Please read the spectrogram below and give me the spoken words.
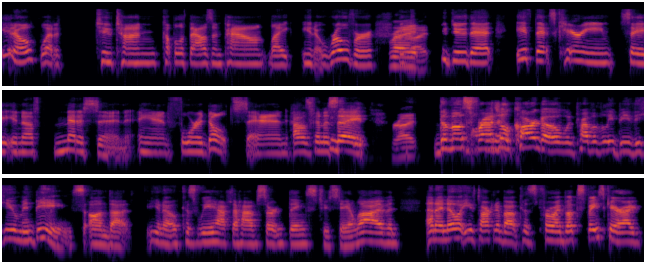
you know, what a two ton, couple of thousand pound, like, you know, rover. Right. Right. You do that if that's carrying, say, enough medicine and for adults and I was going to say Right. the most yeah. fragile cargo would probably be the human beings on that, you know, because we have to have certain things to stay alive. And and I know what you've talking about because for my book Space Care, I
